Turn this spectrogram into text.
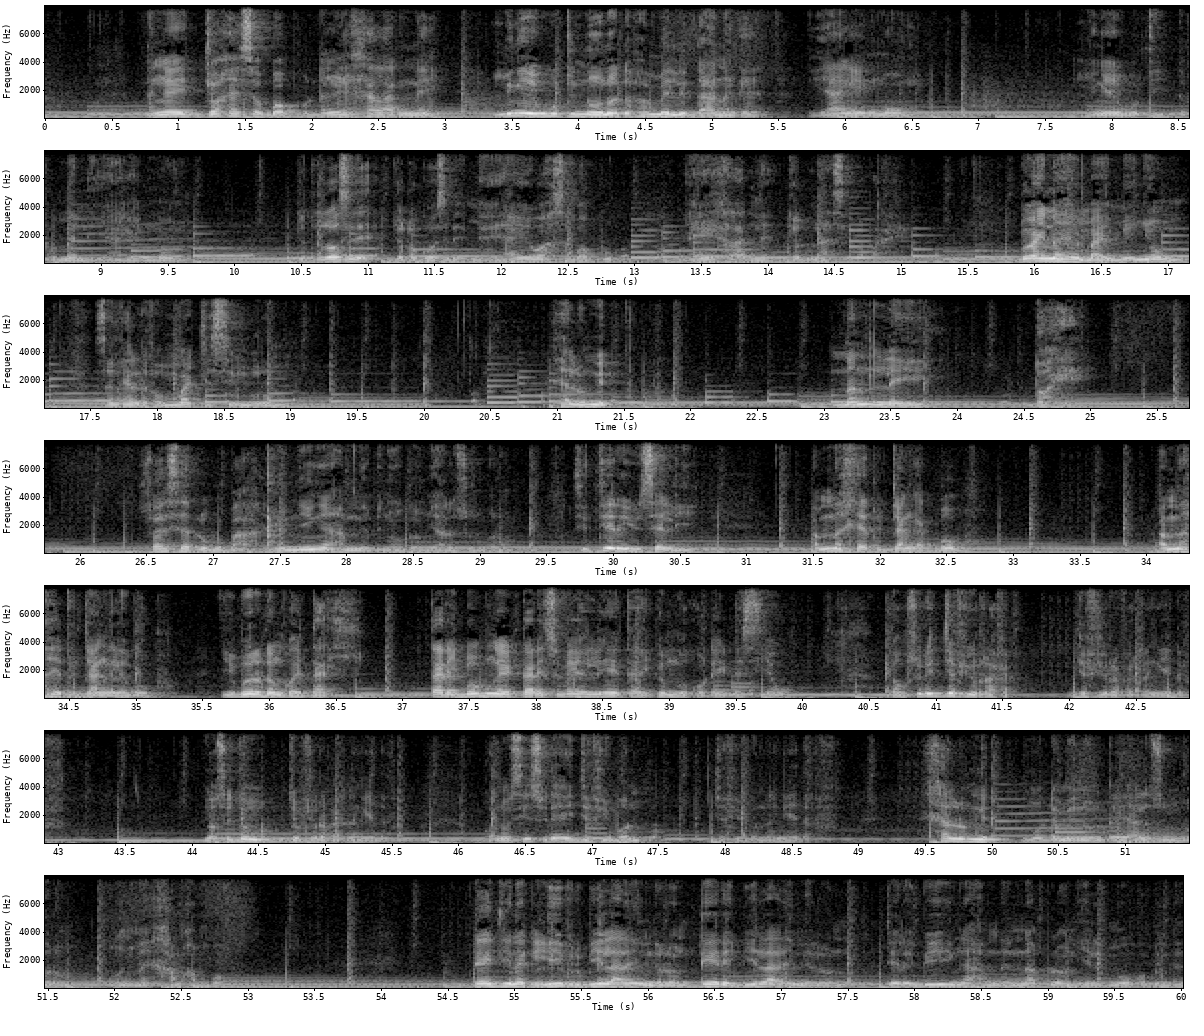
da ngay joxe sa bopp da ngay xalaat ne li ngay wuti noonu dafa mel ni daanaka yaa moom. Li ngay wuti dafa mel ni yaa ngi ak si de jotagoo si de mais yaa ngi wax sa bopp yaa ngi xalaat ne jot naa si ba pare. Du ay naxee mbaay mais ñoom seen xel dafa màcc si mbirum xelu nit nan lay doxee. sooy seetlu bu baax ñun ñii nga xam ne dañoo gëm yàlla suñu borom. si téere yu sell yi am na xeetu jàngat boobu am na xeetu jàngale boobu yu bëri da nga koy tari. tari boobu ngay tari su fekkee li ngay tari gëm nga ko day des yow. donc su dee jëf yu rafet jëf yu rafet rek ngay def. yow sa jëmm jëf yu rafet rek ngay def. kon aussi su dee ay jëf yu bon jëf yu bon rek xelu nit moo demee noonu te yàlla suñu borom moo ñu may xam-xam boobu. Tey jii nag livre bii laa leen indiloon téere bii laa leen indiloon téere bii nga xam ne Napoleon Hill moo ko bind.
